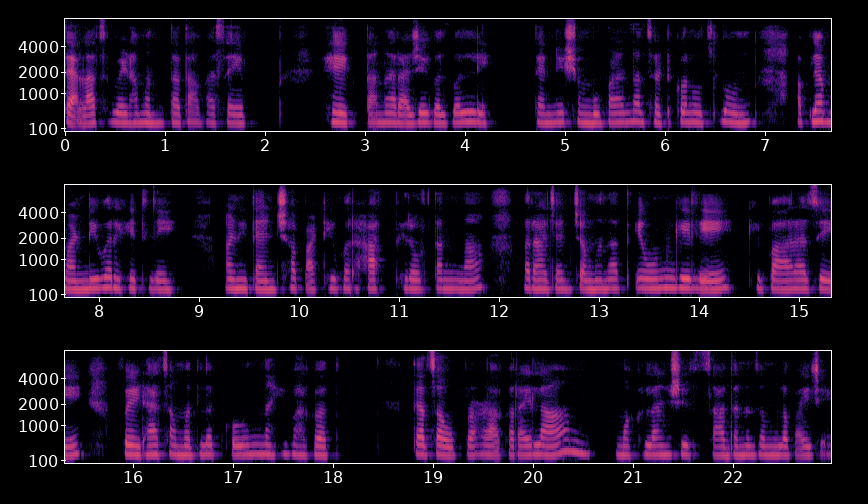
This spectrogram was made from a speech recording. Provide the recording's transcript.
त्यालाच वेढा म्हणतात आबासाहेब. हे ऐकताना राजे गलबलले. त्यांनी शंभूबाळांना झटकन उचलून आपल्या मांडीवर घेतले आणि त्यांच्या पाठीवर हात फिरवताना राजांच्या मनात येऊन गेले की बाराजे वेढ्याचा मतलब कळून नाही भागत. त्याचा उप्राळा करायला मखलांशी साधन जमलं पाहिजे.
